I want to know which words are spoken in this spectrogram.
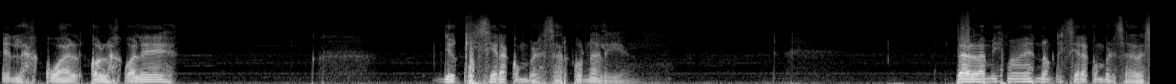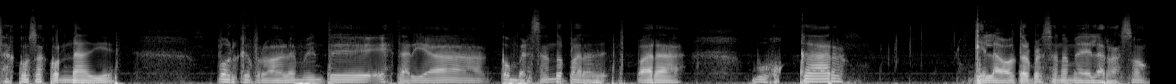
en las cual, con las cuales yo quisiera conversar con alguien. Pero a la misma vez no quisiera conversar esas cosas con nadie. Porque probablemente estaría conversando para, para buscar que la otra persona me dé la razón.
